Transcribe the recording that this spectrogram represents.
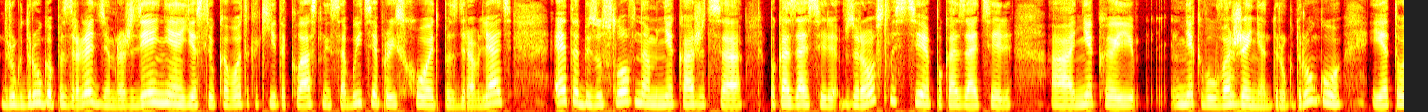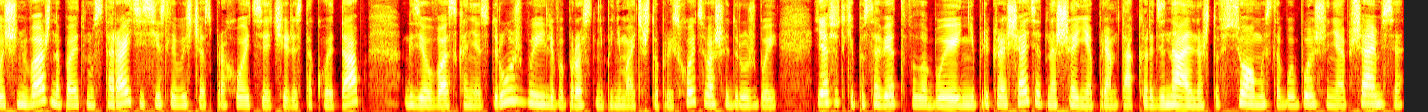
друг друга поздравлять с днем рождения, если у кого-то какие-то классные события происходят, поздравлять. Это, безусловно, мне кажется, показатель взрослости, показатель а, некой, некого уважения друг к другу, и это очень важно, поэтому старайтесь, если вы сейчас проходите через такой этап, где у вас конец дружбы, или вы просто не понимаете, что происходит с вашей дружбой, я все-таки посоветовала бы не прекращать отношения прям так кардинально, что все, мы с тобой больше не общаемся.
